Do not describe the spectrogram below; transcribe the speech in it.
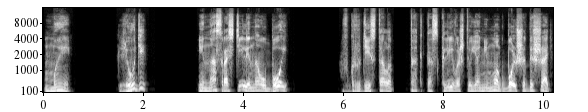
Мы — люди? И нас растили на убой? В груди стало так тоскливо, что я не мог больше дышать.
